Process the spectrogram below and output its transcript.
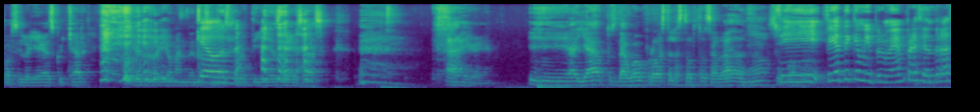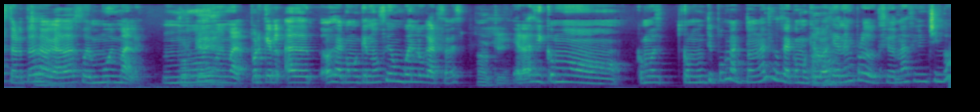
Por si lo llega a escuchar. Rollo, mándenos ¿Qué unas frutillas de esas. Ay, güey. Y allá, pues, de agua probaste las tortas ahogadas, ¿no? Sí, fíjate que mi primera impresión de las tortas Sí. ahogadas fue muy mala. Muy, ¿Por qué? muy mala. Porque, eh, o sea, como que no fui a un buen lugar, ¿sabes? Supongo. Ok. Era así como, como, como un tipo McDonald's, o sea, como que lo Ajá. hacían en producción así un chingo.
